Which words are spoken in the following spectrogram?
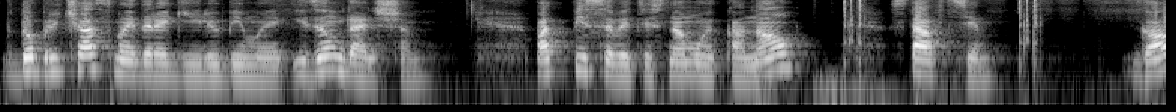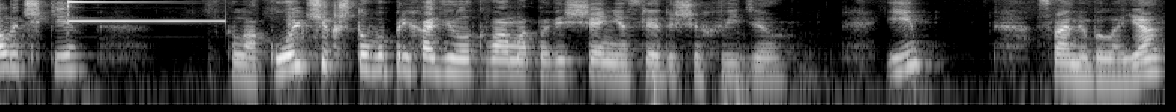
в добрый час, мои дорогие любимые. Идем дальше. Подписывайтесь на мой канал, ставьте галочки, колокольчик, чтобы приходило к вам оповещение о следующих видео. И с вами была я,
